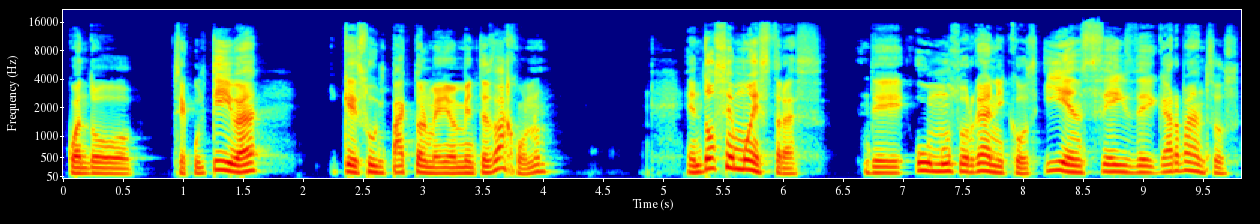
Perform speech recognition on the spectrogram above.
cuando se cultiva, que su impacto al medio ambiente es bajo, ¿no? En 12 muestras de humus orgánicos y en 6 de garbanzos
